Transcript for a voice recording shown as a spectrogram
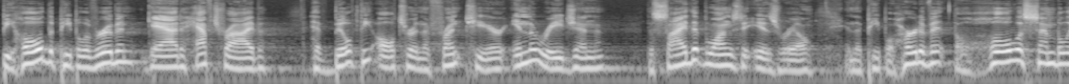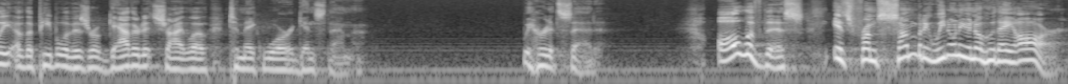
Behold, the people of Reuben, Gad, half tribe, have built the altar in the frontier in the region the side that belongs to Israel, and the people heard of it. The whole assembly of the people of Israel gathered at Shiloh to make war against them. We heard it said. All of this is from somebody we don't even know who they are.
